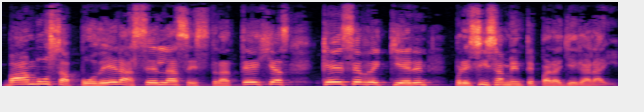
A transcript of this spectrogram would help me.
vamos a poder hacer las estrategias que se requieren precisamente para llegar ahí.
